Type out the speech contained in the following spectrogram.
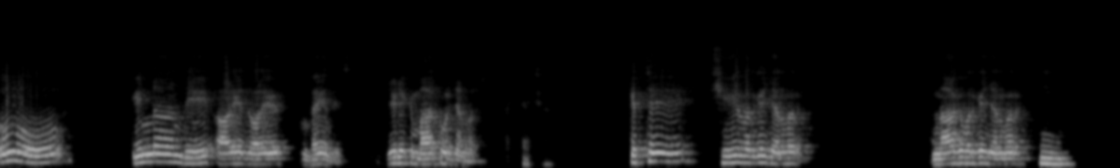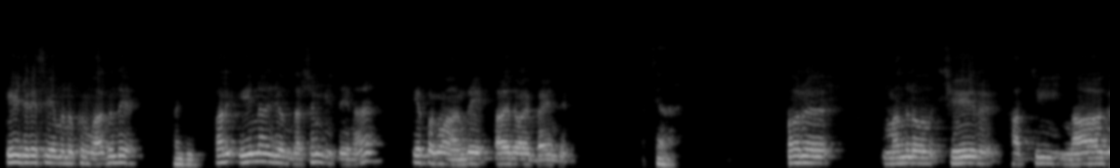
ਉਹ ਇਹਨਾਂ ਦੇ ਆਲੇ ਦੁਆਲੇ ਬਹਿ ਜਾਂਦੇ ਸੀ ਜਿਹੜੇ ਕਿ ਮਾਰਖੋਰ ਜਾਨਵਰ ਸੀ। ਅੱਛਾ ਅੱਛਾ। ਕਿੱਥੇ ਸ਼ੇਰ ਵਰਗੇ ਜਾਨਵਰ ਨਾਗ ਵਰਗੇ ਜਾਨਵਰ। ਹੂੰ। ਇਹ ਜਿਹੜੇ ਸੀ ਇਹ ਮਨੁੱਖ ਨੂੰ ਮਾਰ ਦਿੰਦੇ ਆ। ਹਾਂਜੀ। ਪਰ ਇਹਨਾਂ ਜਦੋਂ ਦਰਸ਼ਨ ਕੀਤੇ ਨਾ ਇਹ ਭਗਵਾਨ ਦੇ ਆਲੇ ਦੁਆਲੇ ਬਹਿ ਜਾਂਦੇ ਨੇ ਅੱਛਾ। ਔਰ ਮੰਨ ਲਓ ਸ਼ੇਰ ਹਾਥੀ ਨਾਗ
